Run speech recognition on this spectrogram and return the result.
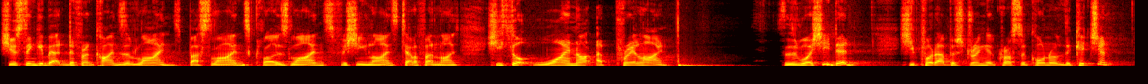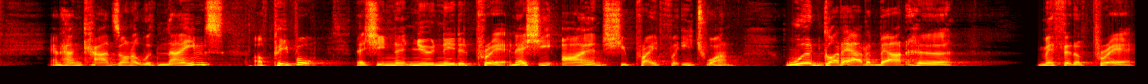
She was thinking about different kinds of lines bus lines, clothes lines, fishing lines, telephone lines. She thought, why not a prayer line? So this is what she did. She put up a string across the corner of the kitchen and hung cards on it with names of people that she knew needed prayer. And as she ironed, she prayed for each one. Word got out about her method of prayer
